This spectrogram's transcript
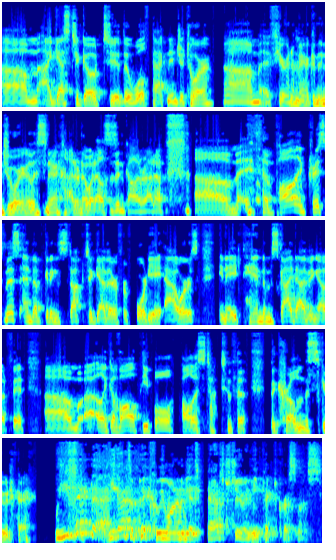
Um, I guess to go to the Wolfpack Ninja Tour. Um, if you're an American Ninja Warrior listener, I don't know what else is in Colorado. Um, Paul and Christmas end up getting stuck together for 48 hours in a tandem skydiving outfit. Um, uh, like of all people, Paul is stuck to the the girl in the scooter. Well, he picked that. He got to pick who he wanted to be attached to, and he picked Christmas.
